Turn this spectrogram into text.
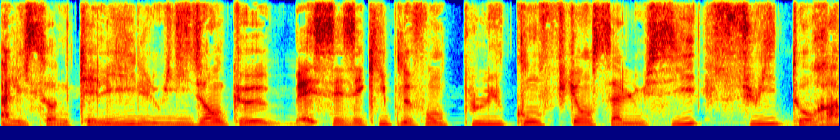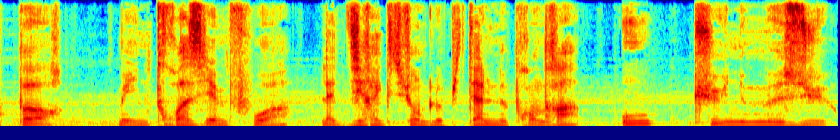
Alison Kelly, lui disant que ben, ses équipes ne font plus confiance à Lucie suite au rapport. Mais une troisième fois, la direction de l'hôpital ne prendra aucune mesure.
